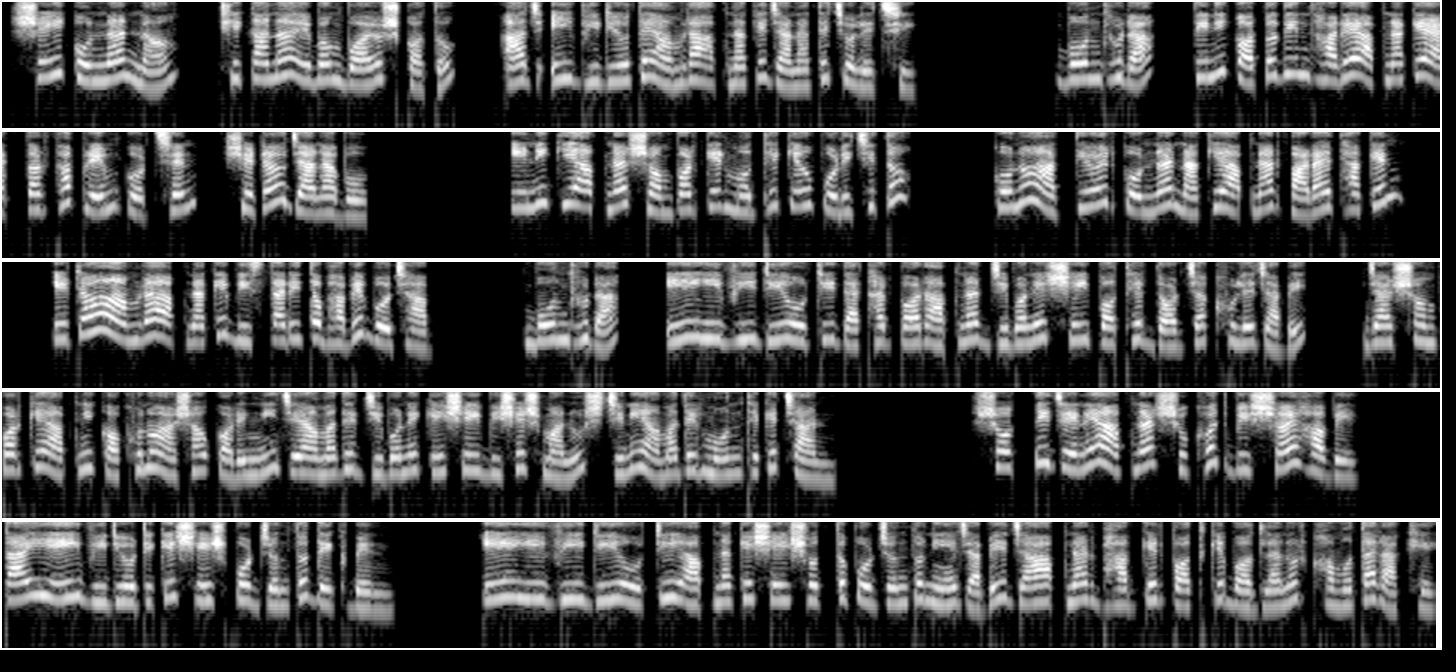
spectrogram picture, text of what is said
সেই কন্যার নাম, ঠিকানা এবং বয়স কত? আজ এই ভিডিওতে আমরা আপনাকে জানাতে চলেছি। বন্ধুরা, তিনি কতদিন ধরে আপনাকে একতরফা প্রেম করছেন, সেটাও জানাব। ইনি কি আপনার সম্পর্কের মধ্যে কেউ পরিচিত? কোনো আত্মীয়ের কন্যা নাকি আপনার পাড়ায় থাকেন? এটাও আমরা আপনাকে বিস্তারিতভাবে বোঝাব। বন্ধুরা, এই ভিডিওটি দেখার পর আপনার জীবনের সেই পথের দরজা খুলে যাবে, যার সম্পর্কে আপনি কখনো আশাও করেননি যে আমাদের জীবনে কে সেই বিশেষ মানুষ যিনি আমাদের মন থেকে চান। সত্যি জেনে আপনার সুখদ বিস্ময় হবে। তাই এই ভিডিওটিকে শেষ পর্যন্ত দেখবেন। এই ভিডিওটি আপনাকে সেই সত্য পর্যন্ত নিয়ে যাবে যা আপনার ভাগ্যের পথকে বদলানোর ক্ষমতা রাখে।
